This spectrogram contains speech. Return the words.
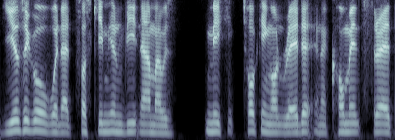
years ago when I first came here in Vietnam, I was making talking on Reddit in a comments thread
